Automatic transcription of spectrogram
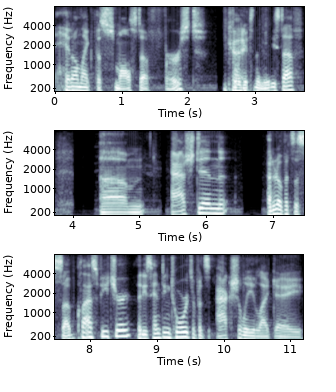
hit on like the small stuff first before we get to the meaty stuff. Um Ashton, I don't know if it's a subclass feature that he's hinting towards or if it's actually like a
